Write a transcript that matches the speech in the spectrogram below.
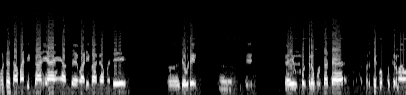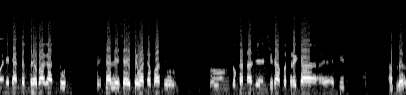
मोठं सामाजिक कार्य आहे आमच्या वाडी भागामध्ये. जेवढे काही उपक्रम होतात त्या प्रत्येक उपक्रमामध्ये त्यांचा सहभाग असतो. शालेय साहित्य वाटप असो लोकांना जे शिधापत्रिका अशी आपलं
